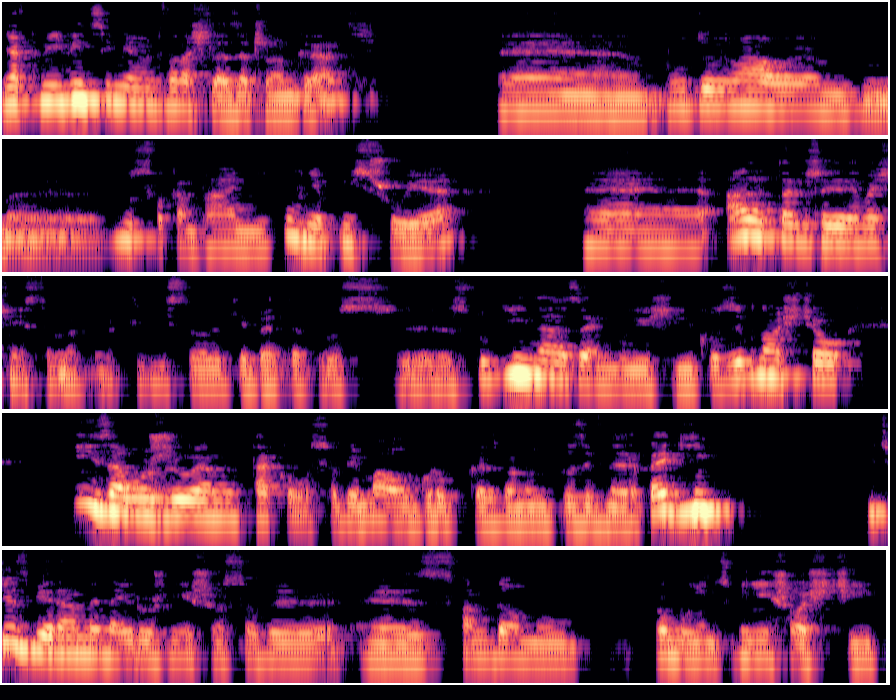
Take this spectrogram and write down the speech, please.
Jak mniej więcej miałem 12 lat, zacząłem grać. Budowałem mnóstwo kampanii, głównie mistrzuję, ale także właśnie jestem aktywistą LGBT plus z Dublina, zajmuję się inkluzywnością i założyłem taką sobie małą grupkę zwaną Inkluzywne RPG, gdzie zbieramy najróżniejsze osoby e, z fandomu, promując mniejszości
